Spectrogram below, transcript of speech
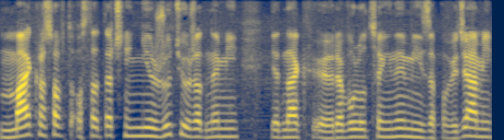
Microsoft ostatecznie nie rzucił żadnymi jednak rewolucyjnymi zapowiedziami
